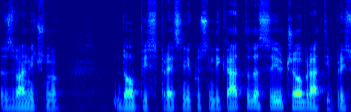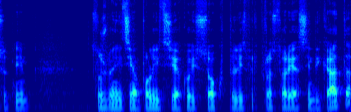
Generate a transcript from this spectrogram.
zvanično dopis predsjedniku sindikata da se juče obrati prisutnim službenicima policije koji su okupili ispred prostorija sindikata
